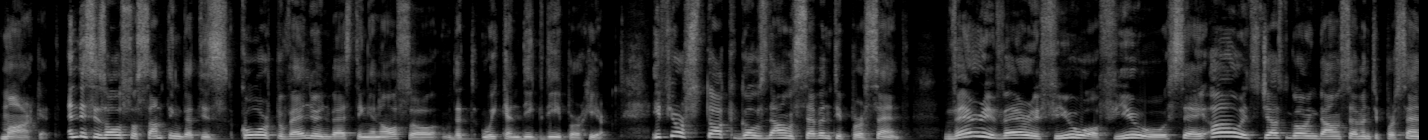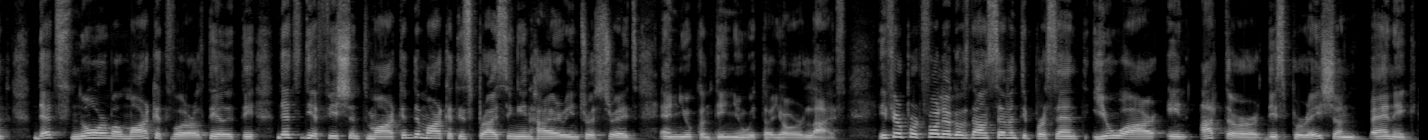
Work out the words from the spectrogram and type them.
market. And this is also something that is core to value investing and also that we can dig deeper here. If your stock goes down 70%, very, very few of you say, oh, it's just going down 70%. That's normal market volatility. That's the efficient market. The market is pricing in higher interest rates and you continue with your life. If your portfolio goes down 70%, you are in utter desperation, panic,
